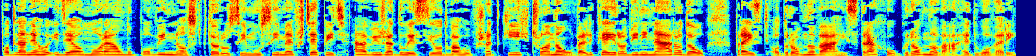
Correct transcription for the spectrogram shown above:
Podľa neho ide o morálnu povinnosť, ktorú si musíme vštepiť a vyžaduje si odvahu všetkých členov veľkej rodiny národov prejsť od rovnováhy strachu k rovnováhe dôvery.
